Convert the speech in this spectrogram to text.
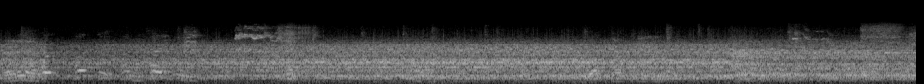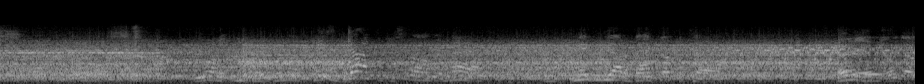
There it is. The, put the tape in. We're up 13. You want to, you know, It's got to be stronger than maybe we ought to back up a tad. There it is. There we go.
